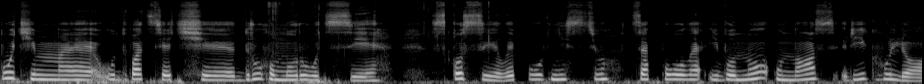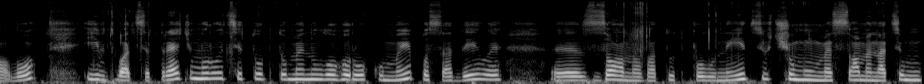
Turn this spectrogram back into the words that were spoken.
Потім е, у 22-му році скосили повністю це поле, і воно у нас рік гуляло. І в 23-му році, тобто минулого року, ми посадили е, заново тут полуницю. Чому ми саме на цьому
